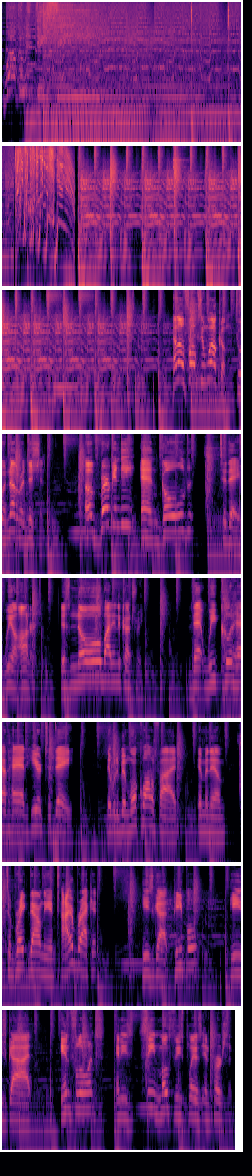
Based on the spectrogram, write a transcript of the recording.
Welcome to DC. Hello, folks, and welcome to another edition of Burgundy and Gold today. We are honored. There's nobody in the country that we could have had here today that would have been more qualified, Eminem, to break down the entire bracket. He's got people, he's got influence, and he's seen most of these players in person.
